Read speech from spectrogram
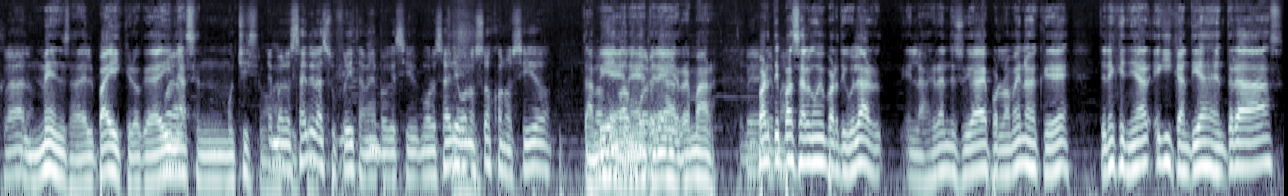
Claro. inmensa del país, creo que de ahí Bueno, nacen muchísimos. En Buenos. Aires la sufrís también, porque si en Buenos Aires vos no sos conocido... También, eh, tenés que remar. Aparte pasa algo muy particular, en las grandes ciudades por lo menos, es que tenés que llenar X cantidades de entradas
